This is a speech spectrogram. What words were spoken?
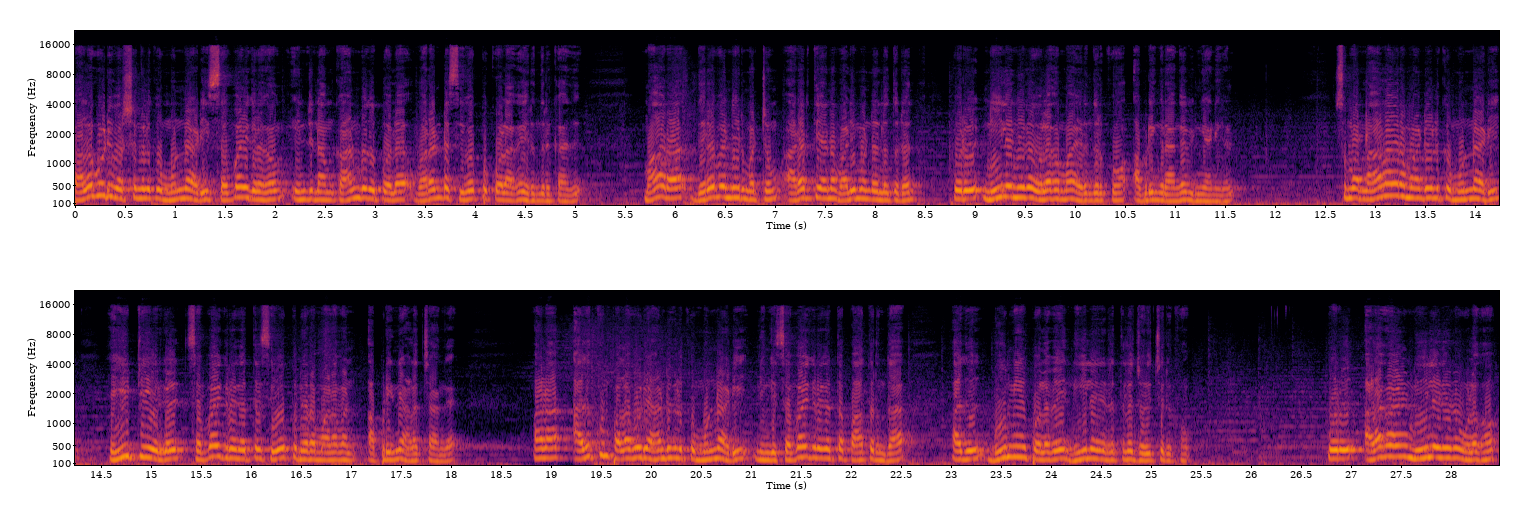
பல கோடி வருஷங்களுக்கு முன்னாடி செவ்வாய் கிரகம் இன்று நாம் காண்பது போல வறண்ட சிவப்பு கோளாக இருந்திருக்காது. மாறா திரவ நீர் மற்றும் அடர்த்தியான வளிமண்டலத்துடன் ஒரு நீல நிற உலகமாக இருந்திருக்கும் அப்படிங்கிறாங்க விஞ்ஞானிகள். சுமார் நாலாயிரம் ஆண்டுகளுக்கு முன்னாடி எகிப்தியர்கள் செவ்வாய் கிரகத்தை சிவப்பு நிறமானவன் அப்படின்னு அழைச்சாங்க. ஆனால் அதுக்கும் பல கோடி ஆண்டுகளுக்கு முன்னாடி நீங்கள் செவ்வாய் கிரகத்தை பார்த்துருந்தா அது பூமியை போலவே நீல நிறத்தில் ஜொலிச்சிருக்கும். ஒரு அழகான நீல நிற உலகம்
